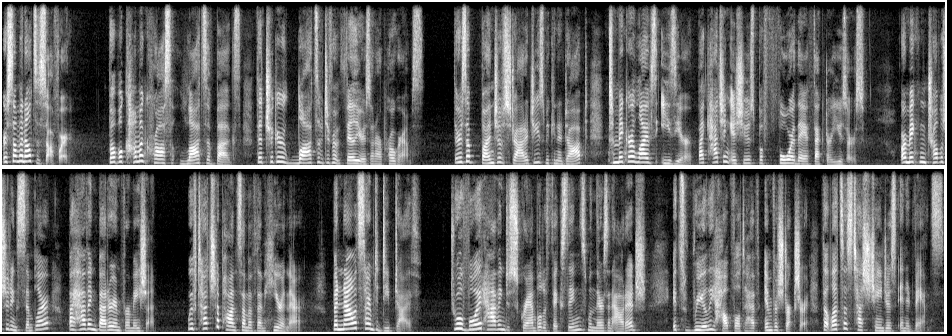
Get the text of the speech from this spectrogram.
or someone else's software. But we'll come across lots of bugs that trigger lots of different failures in our programs. There's a bunch of strategies we can adopt to make our lives easier by catching issues before they affect our users, or making troubleshooting simpler by having better information. We've touched upon some of them here and there, but now it's time to deep dive. To avoid having to scramble to fix things when there's an outage, it's really helpful to have infrastructure that lets us test changes in advance,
